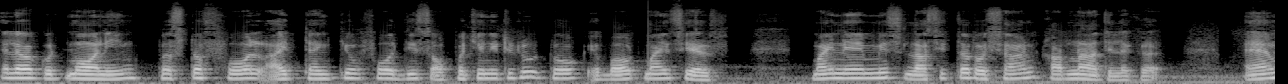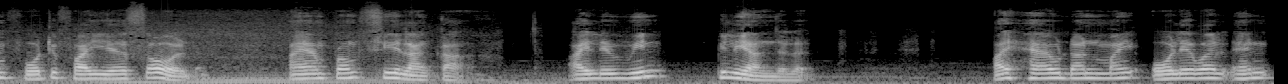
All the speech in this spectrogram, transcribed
Hello, good morning. First of all, I thank you for this opportunity to talk about myself. My name is Lasita Roshan Karnatilaka. I am 45 years old. I am from Sri Lanka. I live in Piliyandala. I have done my O level and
